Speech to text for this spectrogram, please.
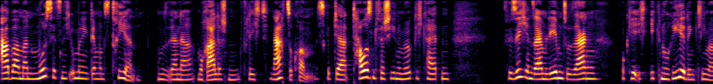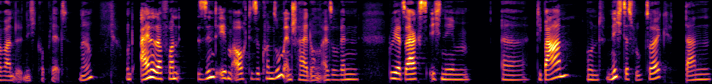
Aber man muss jetzt nicht unbedingt demonstrieren, um seiner moralischen Pflicht nachzukommen. Es gibt ja tausend verschiedene Möglichkeiten, für sich in seinem Leben zu sagen, okay, ich ignoriere den Klimawandel nicht komplett. Ne? Und eine davon sind eben auch diese Konsumentscheidungen. Also wenn du jetzt sagst, ich nehme äh, die Bahn und nicht das Flugzeug, dann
